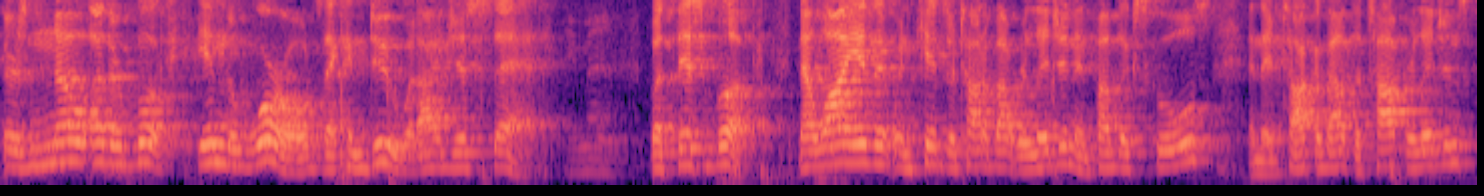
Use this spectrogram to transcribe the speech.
There's no other book in the world that can do what I just said. Amen. But this book. Now, why is it when kids are taught about religion in public schools and they talk about the top religions,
